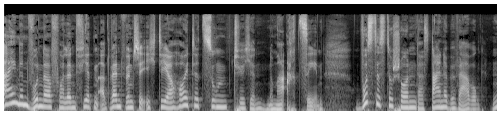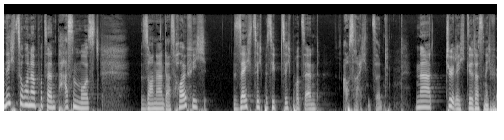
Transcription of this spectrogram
Einen wundervollen vierten Advent wünsche ich dir heute zum Türchen Nummer 18. Wusstest du schon, dass deine Bewerbung nicht zu 100% passen muss, sondern dass häufig 60 bis 70% ausreichend sind? Na, Natürlich gilt das nicht für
